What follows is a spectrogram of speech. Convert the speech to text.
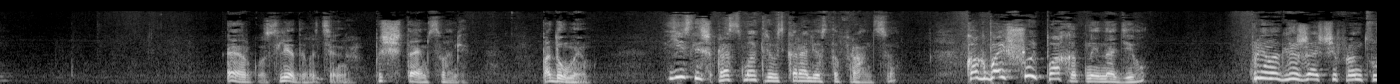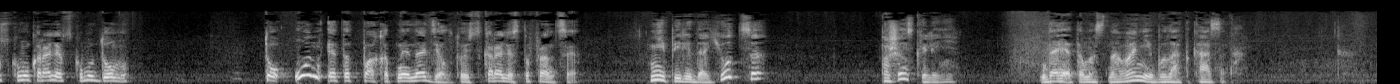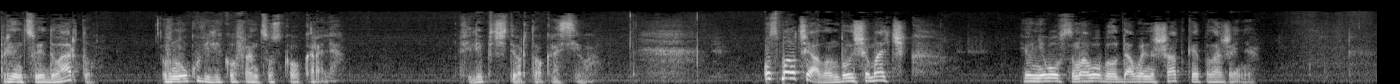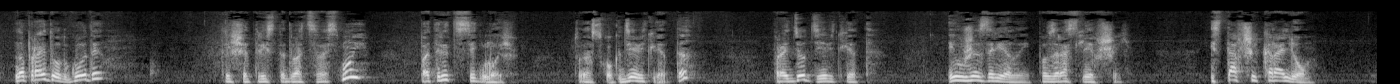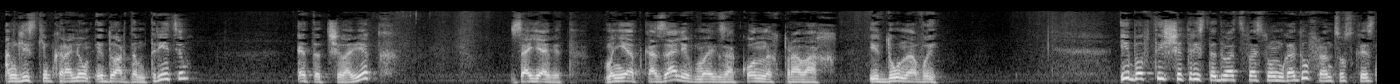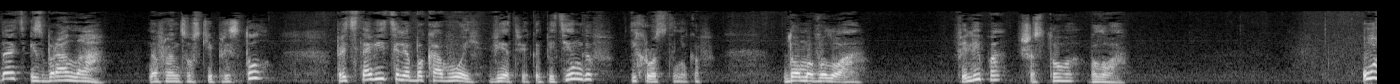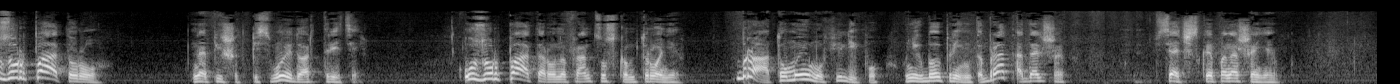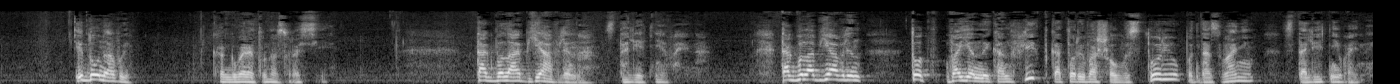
Эрго, следовательно, посчитаем с вами, подумаем. Если рассматривать королевство Францию как большой пахотный надел, принадлежащий французскому королевскому дому, то он, этот пахотный надел, то есть королевство Франция, не передается по женской линии. На этом основании было отказано принцу Эдуарду, внуку великого французского короля. Филиппа IV красивого. Он смолчал, он был еще мальчик. И у него у самого было довольно шаткое положение. Но пройдут годы, 1328 по 37 у нас сколько? 9 лет, да? Пройдет 9 лет. И уже зрелый, повзрослевший, и ставший королем, английским королем Эдуардом III, этот человек заявит, мне отказали в моих законных правах, иду на «вы». Ибо в 1328 году французская знать избрала на французский престол представителя боковой ветви капетингов, их родственников, дома Валуа, Филиппа VI Валуа. Узурпатору напишет письмо Эдуард III узурпатору на французском троне, брату моему Филиппу. У них было принято брат, а дальше всяческое поношение. Иду на «вы», как говорят у нас в России. Так была объявлена Столетняя война. Так был объявлен тот военный конфликт, который вошел в историю под названием Столетней войны.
